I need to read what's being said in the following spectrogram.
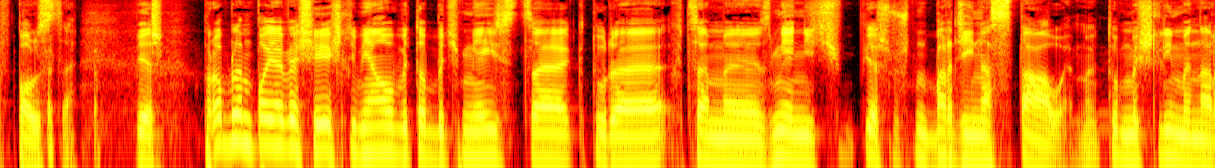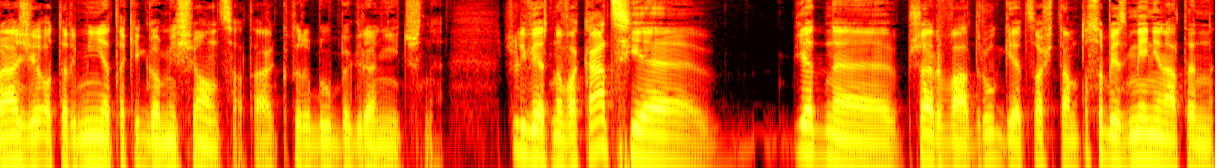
w Polsce. Wiesz, problem pojawia się, jeśli miałoby to być miejsce, które chcemy zmienić, wiesz, już bardziej na stałe. My tu myślimy na razie o terminie takiego miesiąca, tak, który byłby graniczny. Czyli wiesz, no wakacje, jedne przerwa, drugie, coś tam, to sobie zmienię na ten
